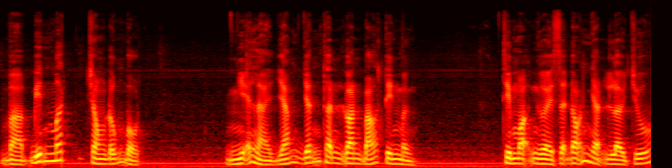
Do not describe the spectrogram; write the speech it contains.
và biến mất trong đống bột, nghĩa là dám dấn thân loan báo tin mừng thì mọi người sẽ đón nhận lời Chúa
